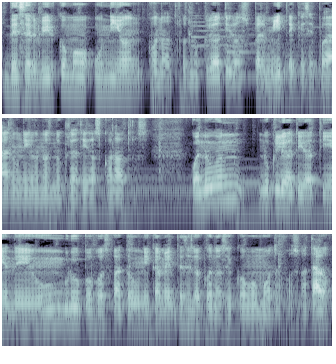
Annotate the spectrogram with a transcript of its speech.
de servir como unión con otros nucleótidos, permite que se puedan unir unos nucleótidos con otros. Cuando un nucleótido tiene un grupo fosfato únicamente se lo conoce como monofosfatado.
